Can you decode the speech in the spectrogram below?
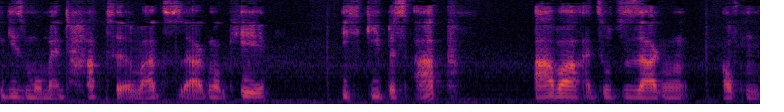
in diesem Moment hatte, war zu sagen, okay, ich gebe es ab, aber sozusagen auf dem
